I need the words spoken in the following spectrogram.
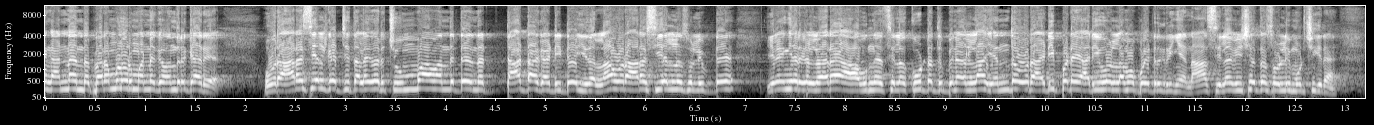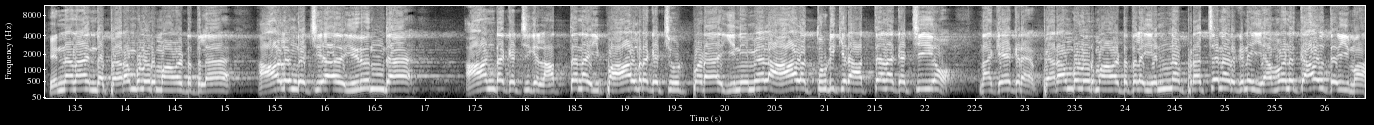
எங்க அண்ணன் இந்த பெரம்பலூர் மண்ணுக்கு வந்திருக்காரு. ஒரு அரசியல் கட்சி தலைவர் சும்மா வந்துட்டு இந்த டாட்டா காட்டிட்டு இதெல்லாம் ஒரு அரசியல்னு சொல்லிவிட்டு இளைஞர்கள் வேற அவங்க சில கூட்டத்து பின்னாடிலாம் எந்த ஒரு அடிப்படை அறிவும் இல்லாமல் போயிட்டு இருக்கிறீங்க நான் சில விஷயத்த சொல்லி முடிச்சுக்கிறேன். என்னன்னா இந்த பெரம்பலூர் மாவட்டத்தில் ஆளுங்கட்சியாக இருந்த ஆண்ட கட்சிகள் அத்தனை இப்போ ஆள்ற கட்சி உட்பட இனிமேல் ஆள துடிக்கிற அத்தனை கட்சியும் நான் கேட்குறேன் பெரம்பலூர் மாவட்டத்தில் என்ன பிரச்சனை இருக்குன்னு எவனுக்காவது தெரியுமா?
